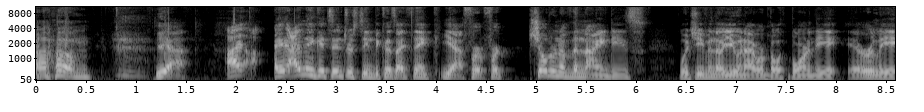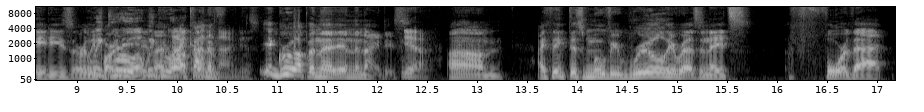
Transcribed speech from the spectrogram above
um, yeah, I, I think it's interesting because I think yeah for for children of the '90s, which even though you and I were both born in the early '80s, early We part grew of the '80s, we grew I, I up in kind the of 90s. It grew up in the in the '90s. Yeah. Um, I think this movie really resonates for that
